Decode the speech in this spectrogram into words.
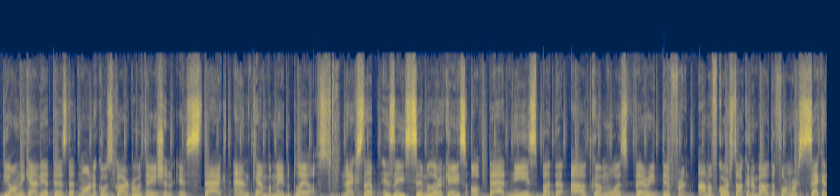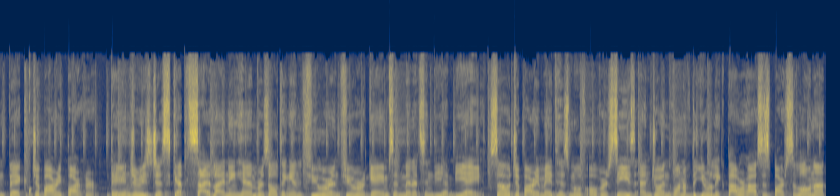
The only caveat is that Monaco's guard rotation is stacked and Kemba made the playoffs. Next up is a similar case of bad knees, but the outcome was very different. I'm of course talking about the former second pick, Jabari Parker. The injuries just kept sidelining him, resulting in fewer and fewer games and minutes in the NBA. So Jabari made his move overseas and joined one of the EuroLeague powerhouses Barcelona,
